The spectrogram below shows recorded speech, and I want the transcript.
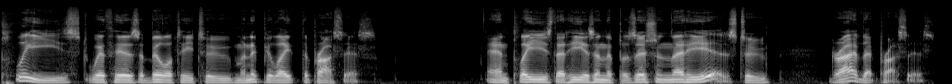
pleased with his ability to manipulate the process and pleased that he is in the position that he is to drive that process.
